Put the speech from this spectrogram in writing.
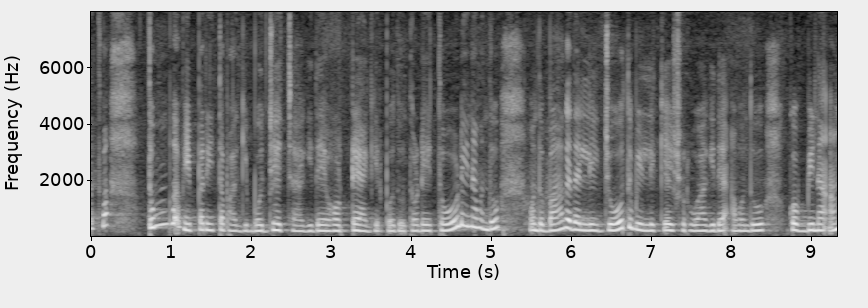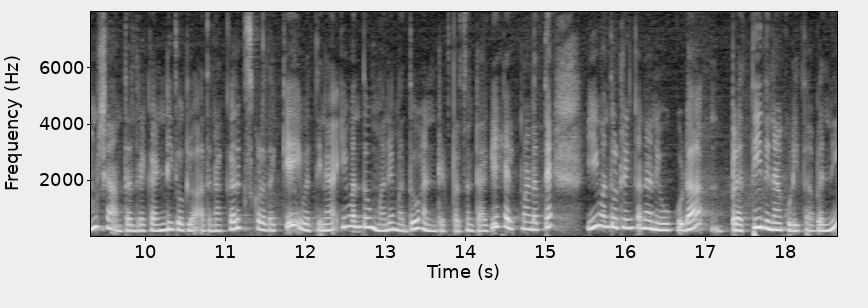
ಅಥವಾ ತುಂಬ ವಿಪರೀತವಾಗಿ ಬೊಜ್ಜೆ ಹೆಚ್ಚಾಗಿದೆ, ಹೊಟ್ಟೆ ಆಗಿರ್ಬೋದು, ತೊಡೆ ತೋಳಿನ ಒಂದು ಒಂದು ಭಾಗದಲ್ಲಿ ಜೋತು ಬೀಳಲಿಕ್ಕೆ ಶುರುವಾಗಿದೆ. ಆ ಒಂದು ಕೊಬ್ಬಿನ ಅಂಶ ಅಂತಂದರೆ ಖಂಡಿತವಾಗ್ಲೂ ಅದನ್ನು ಕರಗಿಸ್ಕೊಳ್ಳೋದಕ್ಕೆ ಇವತ್ತಿನ ಈ ಒಂದು ಮನೆ ಮದ್ದು ಹಂಡ್ರೆಡ್ ಪರ್ಸೆಂಟಾಗಿ ಹೆಲ್ಪ್ ಮಾಡುತ್ತೆ. ಈ ಒಂದು ಡ್ರಿಂಕನ್ನು ನೀವು ಕೂಡ ಪ್ರತಿದಿನ ಕುಡಿತಾ ಬನ್ನಿ.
